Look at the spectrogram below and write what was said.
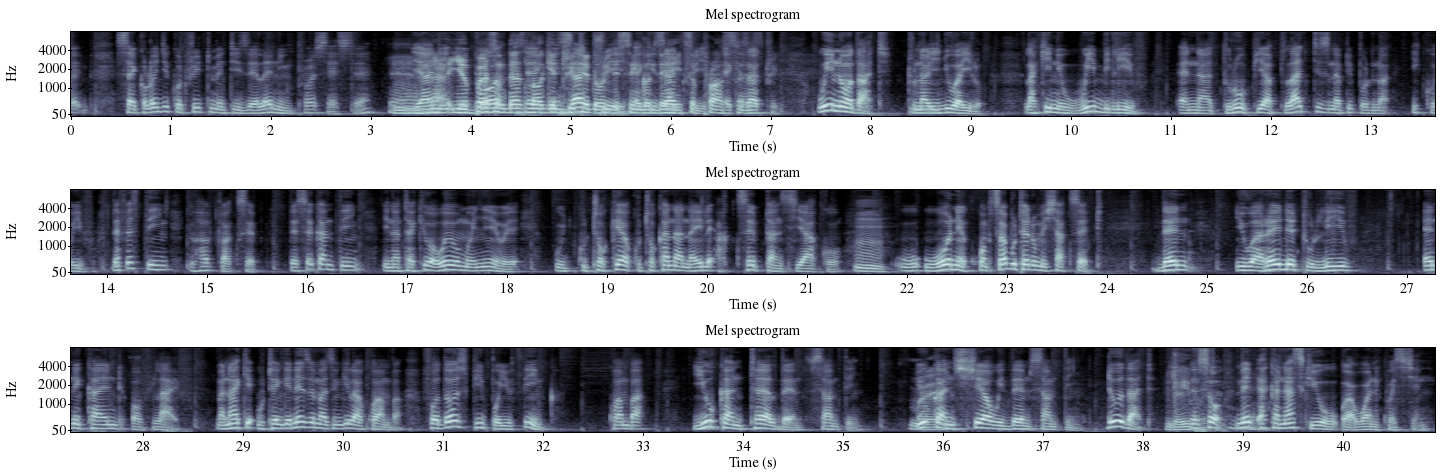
uh, psychological treatment is a learning process eh? Yeah. yani Now, your person does not get treated on the single day. It's a process. exactly. we know that tunalijua hilo lakini we believe and uh, through pia practice na people na iko hivyo. The first thing you have to accept. The second thing inatakiwa wewe mwenyewe kutokea kutokana na ile acceptance yako mm. u, uone kwa sababu tayari umesha accept then you are ready to live any kind of life. Manake utengeneze mazingira kwamba for those people you think kwamba you can tell them something. You can share with them something do that Ndio so tu. maybe i can ask you uh, one question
